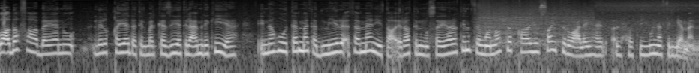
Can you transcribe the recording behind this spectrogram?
وأضاف بيان للقيادة المركزية الأمريكية إنه تم تدمير ثماني طائرات مسيرة في مناطق يسيطر عليها الحوثيون في اليمن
